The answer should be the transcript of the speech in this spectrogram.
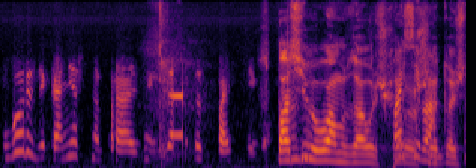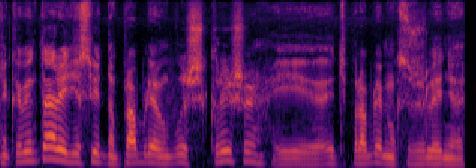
в городе, конечно, праздник. За это спасибо. Спасибо вам за очень Спасибо. хороший и точный комментарий. Действительно, проблемы выше крыши, и эти проблемы, к сожалению,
